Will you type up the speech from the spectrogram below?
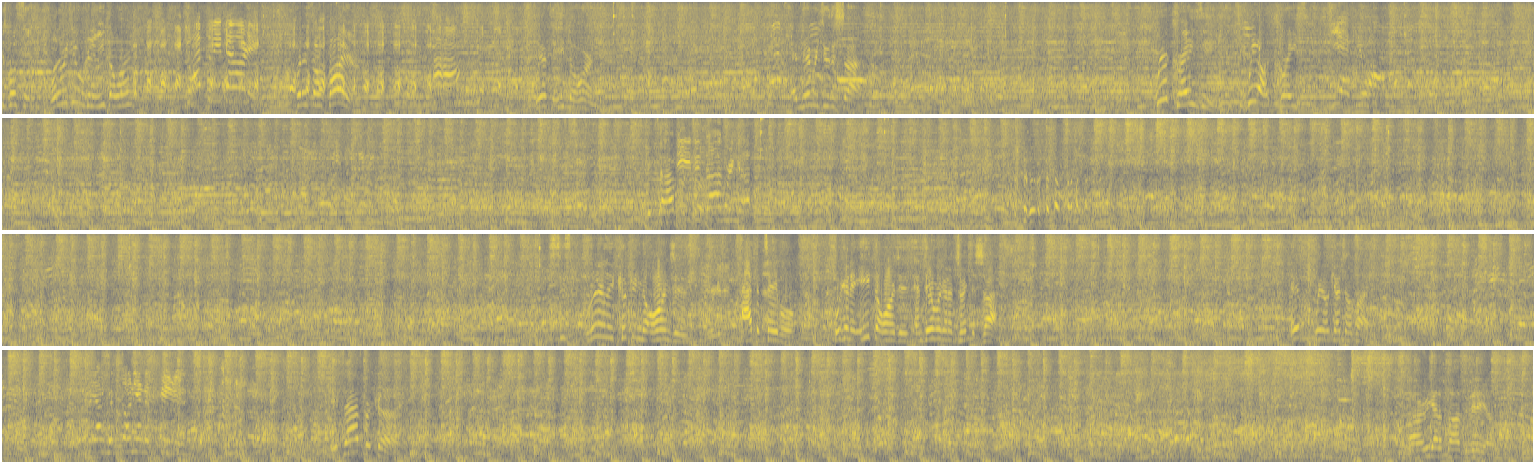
we supposed to? What do we do? We're gonna eat the orange? you have to eat the orange. But it's on fire. Uh huh. We have to eat the orange. And then we do the shot. Cooking the oranges at the table. We're gonna eat the oranges and then we're gonna drink the shots. If we don't catch on fire. It's Africa. we gotta pause the video.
